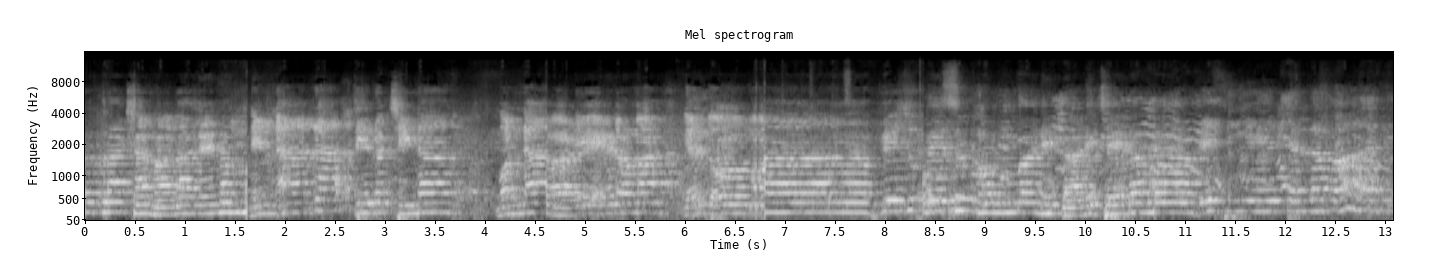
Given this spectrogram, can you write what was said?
రుద్రాక్షమానం నిన్న రాత్రి వచ్చిన మొన్న పడేడమ ఎంతో మా వేసు వేసుకోమని దాని చేదమ్మా వేసియే తెల్లవారి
